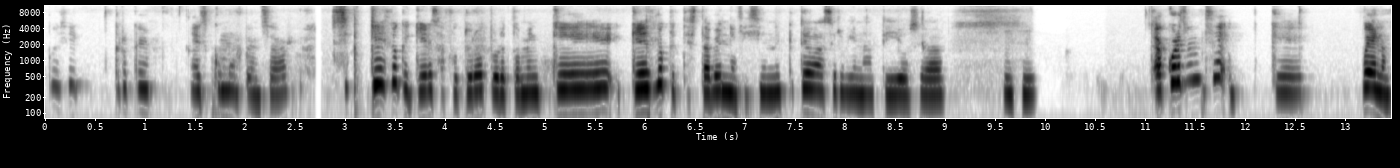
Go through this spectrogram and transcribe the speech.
Pues sí, creo que es como pensar sí, qué es lo que quieres a futuro, pero también qué, qué es lo que te está beneficiando y qué te va a hacer bien a ti. O sea, acuérdense que, bueno,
